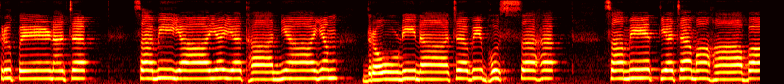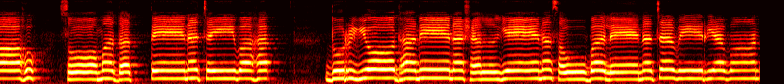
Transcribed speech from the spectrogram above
कृपेण च समियाय यथा न्यायं द्रोणिना च विभुः सह। समेत्य च महाबाहुः सोमदत्तेन चैवः। दुर्योधनेन शल्येन सौबलेन च वीर्यवान्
